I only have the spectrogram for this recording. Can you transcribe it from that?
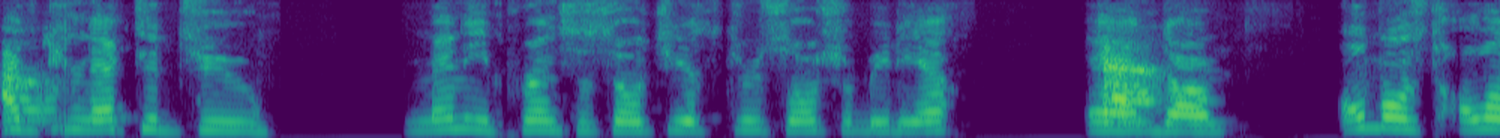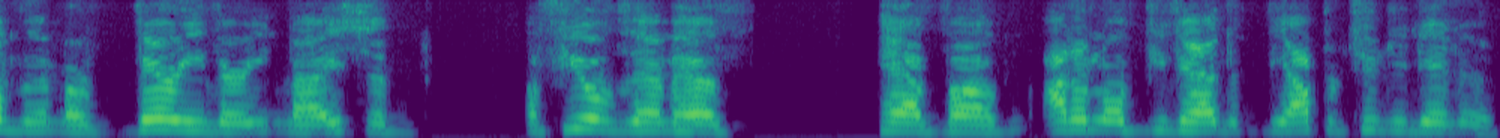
i've oh. connected to many prince associates through social media. And yeah. um almost all of them are very very nice. And a few of them have have um, i don't know if you've had the opportunity to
